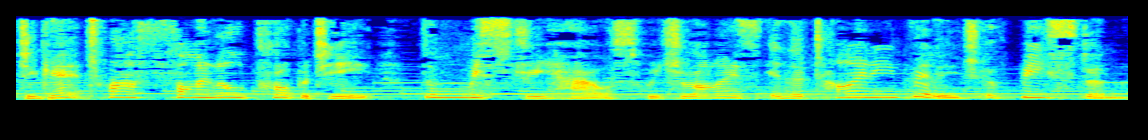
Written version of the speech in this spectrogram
to get to our final property, the Mystery House, which lies in the tiny village of Beeston.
